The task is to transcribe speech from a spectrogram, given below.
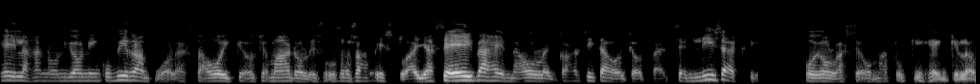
heillähän on jo niin kuin viran puolesta oikeus ja mahdollisuus osallistua, ja se ei vähennä ollenkaan sitä oikeutta, että sen lisäksi voi olla se oma tukihenkilö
